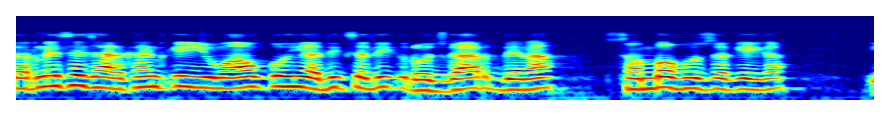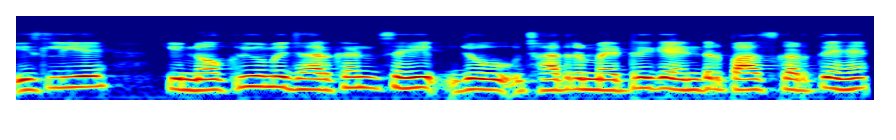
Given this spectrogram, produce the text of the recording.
करने से झारखंड के युवाओं को ही अधिक से अधिक रोज़गार देना संभव हो सकेगा। इसलिए कि नौकरियों में झारखंड से ही जो छात्र मैट्रिक या इंटर पास करते हैं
